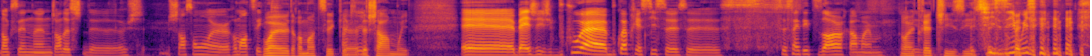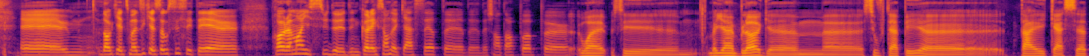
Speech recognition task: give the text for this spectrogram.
donc c'est une, une genre de, ch- de ch- chanson euh, romantique. Ouais, de romantique, de charme, oui. Ben, j'ai beaucoup, beaucoup apprécié ce, ce, ce synthétiseur quand même. J'ai- très cheesy. Cheesy, oui. Donc, tu m'as dit que ça aussi, c'était probablement issu d'une collection de cassettes euh, de, de chanteurs pop. euh. Ouais, c'est. euh, ben, il y a un blog. euh, euh, si vous tapez euh, taille cassette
